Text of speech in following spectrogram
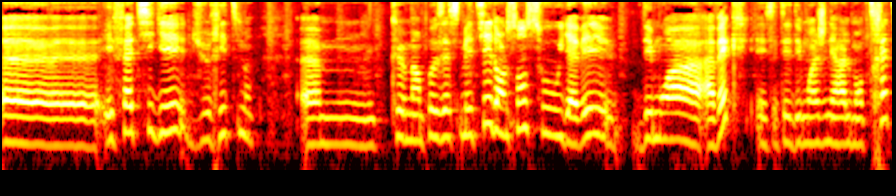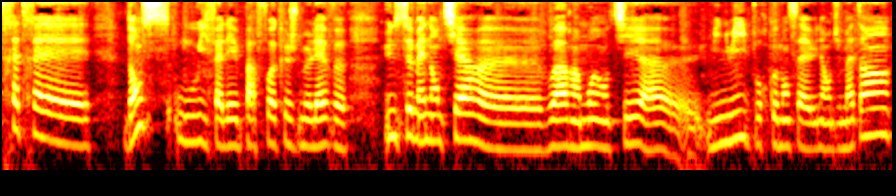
euh, et fatiguée du rythme euh, que m'imposait ce métier dans le sens où il y avait des mois avec et c'était des mois généralement très très très denses où il fallait parfois que je me lève une semaine entière euh, voire un mois entier à euh, minuit pour commencer à 1 heure du matin.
